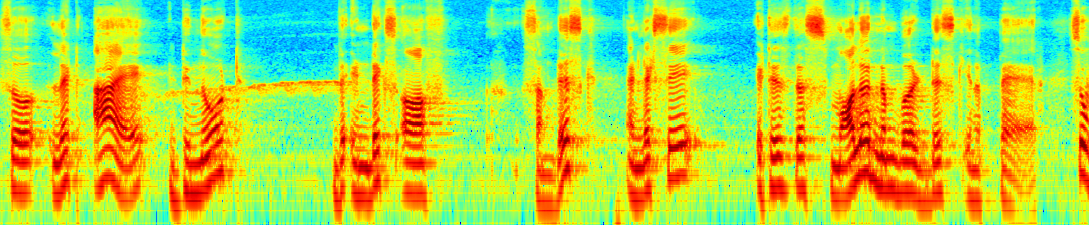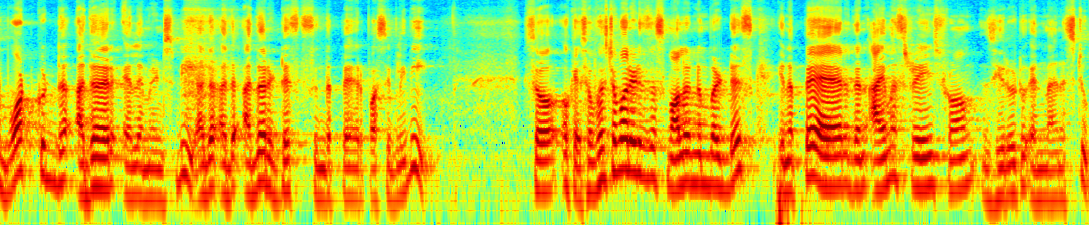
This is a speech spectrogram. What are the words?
So, let i denote the index of some disk and let us say it is the smaller number disk in a pair. So, what could the other elements be other, other, other disks in the pair possibly be? So, okay, so first of all it is a smaller number disk in a pair then I must range from 0 to n minus 2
